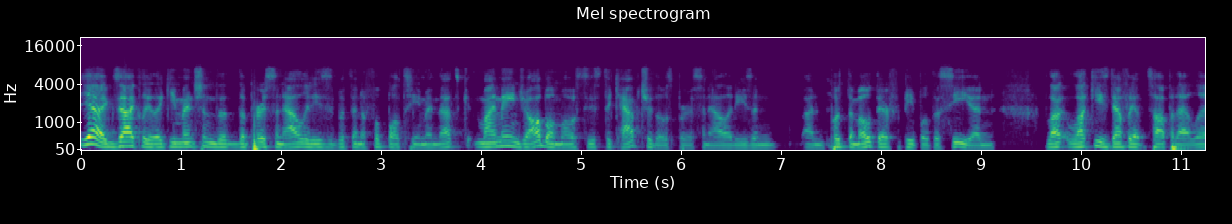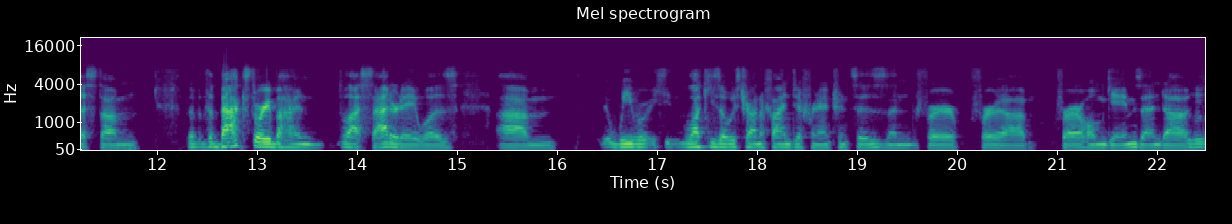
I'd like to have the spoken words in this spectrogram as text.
Yeah, exactly. Like you mentioned the the personalities within a football team, and that's my main job almost is to capture those personalities and and put them out there for people to see. And Lucky's definitely at the top of that list. Um, the the backstory behind last Saturday was um we were he, Lucky's always trying to find different entrances and for for uh for our home games and uh mm-hmm.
